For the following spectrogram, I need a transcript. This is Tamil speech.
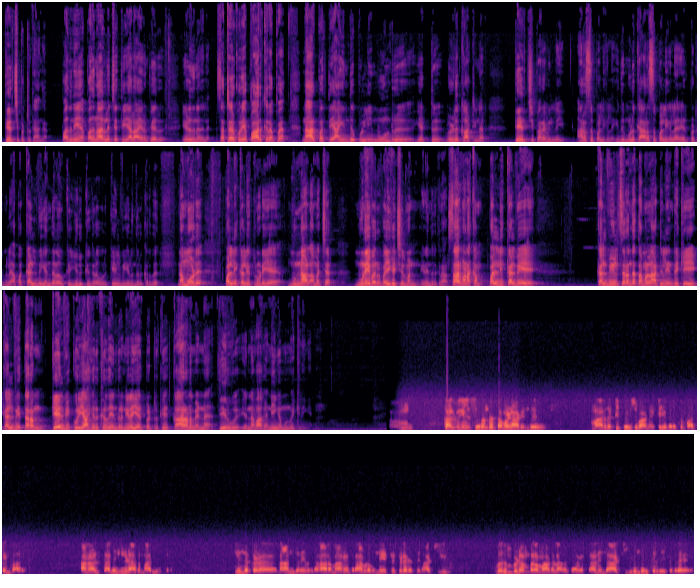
தேர்ச்சி பெற்றிருக்காங்க. பதினே பதினாறு லட்சத்தி ஏழாயிரம் பேர் எழுதினதில். சற்றக்குறைய பார்க்கிறப்ப நாற்பத்தி ஐந்து புள்ளி மூன்று எட்டு விழுக்காட்டினர் தேர்ச்சி பெறவில்லை அரசு பள்ளிகளில். இது முழுக்க அரசு பள்ளிகளில் ஏற்பட்டுங்களே அப்போ கல்வி எந்த அளவுக்கு இருக்குங்கிற ஒரு கேள்வி எழுந்திருக்கிறது. நம்மோடு பள்ளிக்கல்வியத்தினுடைய முன்னாள் அமைச்சர் முனைவர் வைகை செல்வன் இணைந்திருக்கிறார். சார் வணக்கம். பள்ளி கல்வி கல்வியில் சிறந்த தமிழ்நாட்டில் இன்றைக்கு கல்வி தரம் கேள்விக்குறியாக இருக்கிறது என்கிற நிலை ஏற்பட்டிருக்கு. காரணம் என்ன? தீர்வு என்னவாக நீங்க முன்வைக்கிறீங்க? கல்வியில் சிறந்த தமிழ்நாடு என்று மாறுதட்டி பேசுவான் எட்டயபுரத்து பாட்டன் பாரு ஆனால் தலைகீழாக மாறியிருக்கிறது. இந்த நான்கரை வருட காலமாக திராவிட முன்னேற்ற கழகத்தின் ஆட்சியில் வெறும் விளம்பரமாடல் அரசாகத்தான் இந்த ஆட்சி இருந்திருக்கிறதே தவிர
